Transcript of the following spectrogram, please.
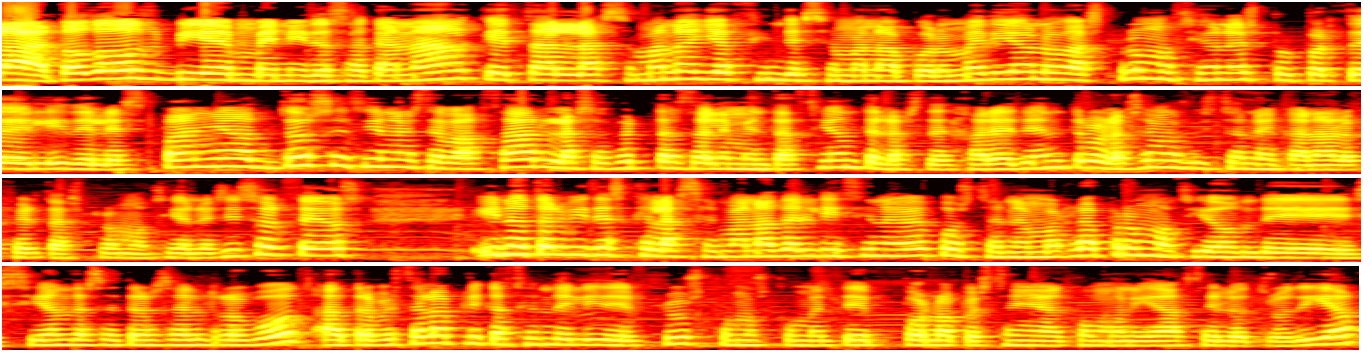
Hola a todos, bienvenidos al canal. ¿Qué tal la semana? Ya fin de semana por medio, nuevas promociones por parte de Lidl España, dos secciones de bazar, las ofertas de alimentación te las dejaré dentro, las hemos visto en el canal ofertas, promociones y sorteos. Y no te olvides que la semana del 19 pues tenemos la promoción de si andas detrás del robot a través de la aplicación de Lidl Plus, como os comenté por la pestaña de comunidad el otro día.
